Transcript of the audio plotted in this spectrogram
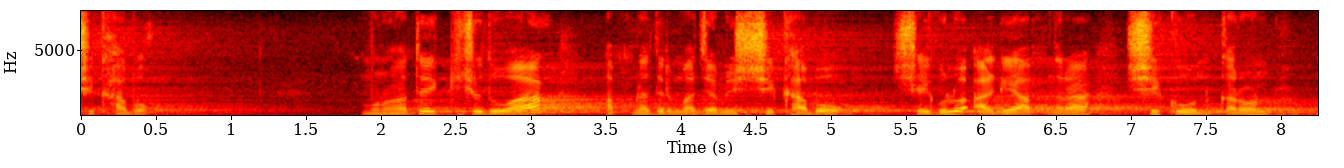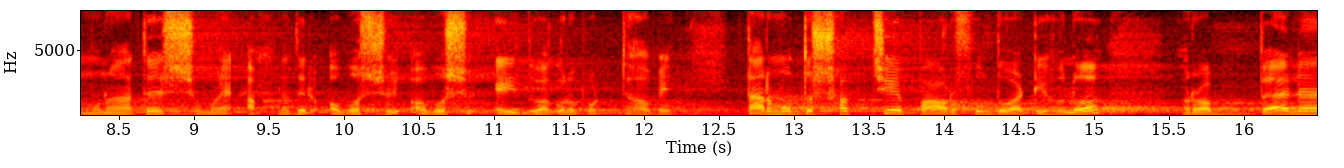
শেখাবো। মনোনাথের কিছু দোয়া আপনাদের মাঝে আমি শেখাবো। সেগুলো আগে আপনারা শিখুন, কারণ মোনাতের সময় আপনাদের অবশ্যই অবশ্যই এই দোয়াগুলো পড়তে হবে। তার মধ্যে সবচেয়ে পাওয়ারফুল দোয়াটি হলো ربنا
